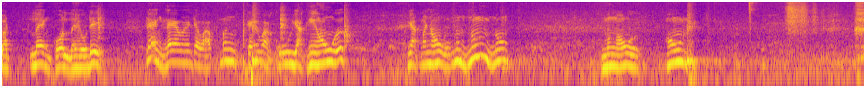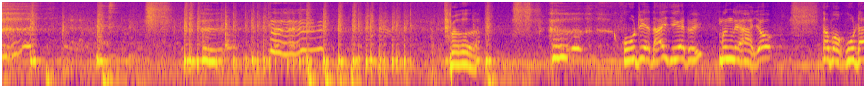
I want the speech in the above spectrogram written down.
ก็แรงโกนแล้วดิแรงแล้วนะแต่ว่ามึงแกว่ากูอยากเหี่ยวเอออยากมาโน่นุ่มนุ่มนุ่มมึง ngủ ngủ nè bơ กูเรียได้เยอะด้วย มึงเลยอะโยตาบอกกูได้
